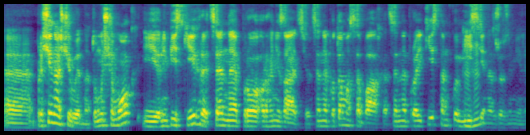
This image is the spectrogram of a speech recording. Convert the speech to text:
Е, причина очевидна, тому що МОК і Олімпійські ігри це не про організацію, це не про Томаса Баха, це не про якісь там комісії незрозумілі.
